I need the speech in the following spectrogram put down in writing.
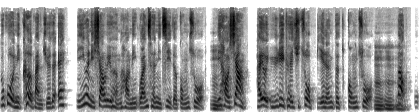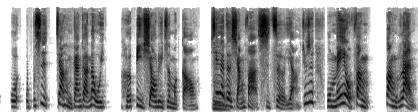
如果你刻板觉得，哎、欸，你因为你效率很好，你完成你自己的工作，嗯、你好像还有余力可以去做别人的工作。嗯嗯。那我我我不是这样很尴尬，那我何必效率这么高？现在的想法是这样，就是我没有放放烂。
